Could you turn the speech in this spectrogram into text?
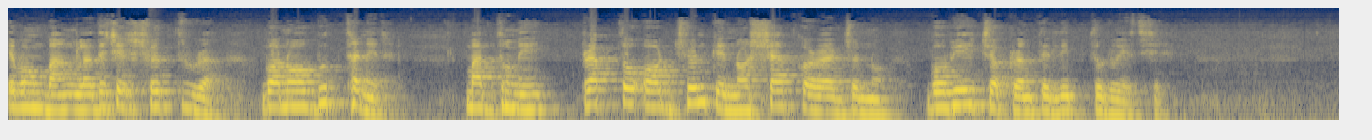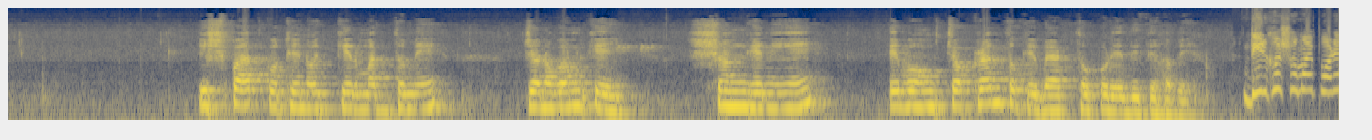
এবং বাংলাদেশের শত্রুরা গণ অভ্যুত্থানের মাধ্যমে প্রাপ্ত অর্জনকে নস্যাৎ করার জন্য গভীর চক্রান্তে লিপ্ত রয়েছে। ইস্পাত কঠিন ঐক্যের মাধ্যমে জনগণকে সঙ্গে নিয়ে এবং চক্রান্তকে ব্যর্থ করে দিতে হবে। দীর্ঘ সময় পরে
